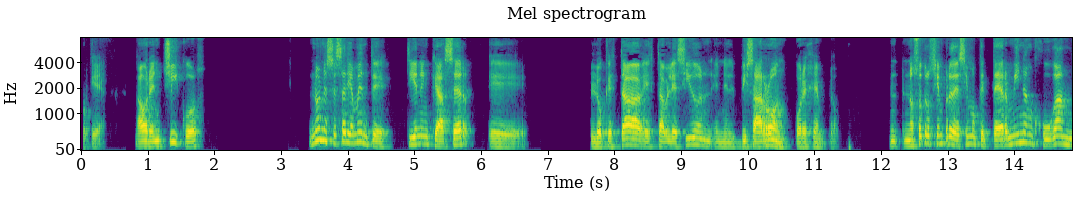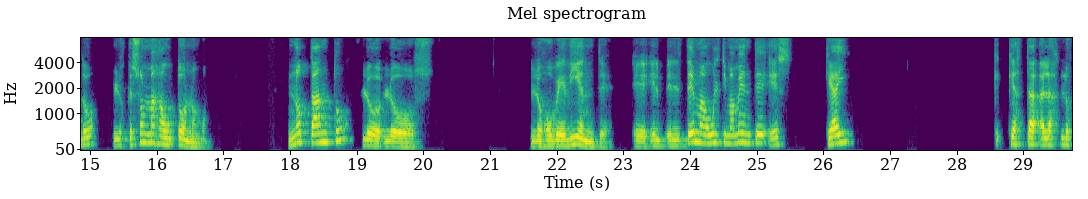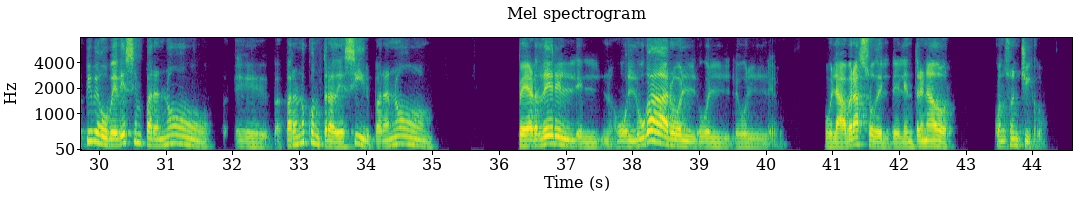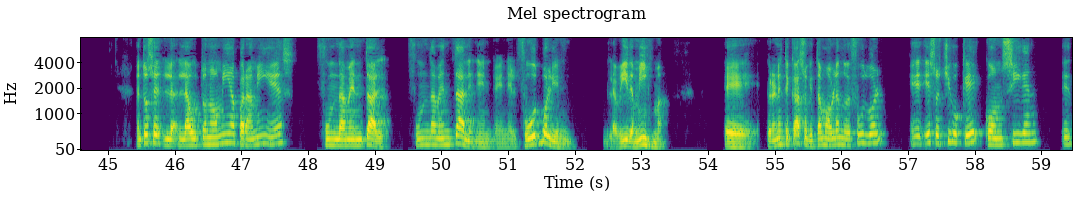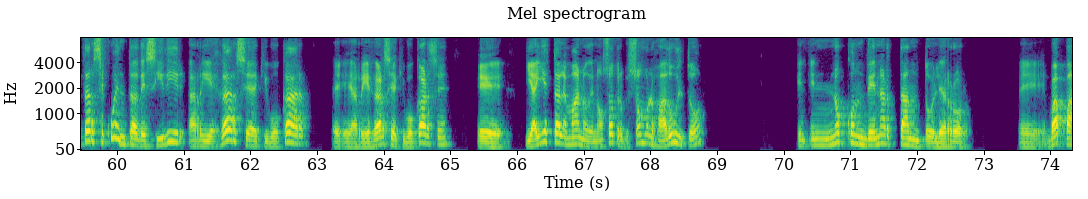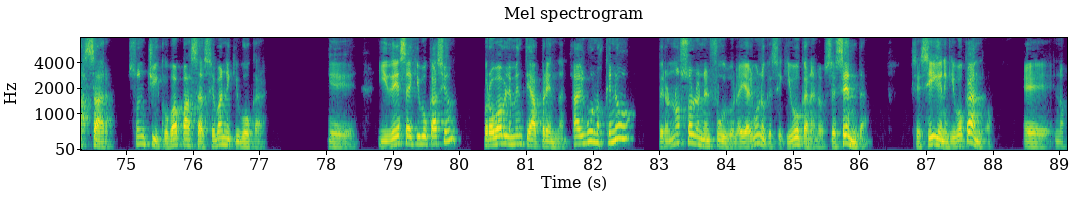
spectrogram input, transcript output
porque ahora en chicos no necesariamente tienen que hacer eh, lo que está establecido en, el pizarrón, por ejemplo. nosotros siempre decimos que terminan jugando los que son más autónomos, no tanto los, los obedientes. Eh, el, tema últimamente es que hay que, hasta los pibes obedecen para no, eh, para no contradecir, para no perder el, o el lugar o el, o el, abrazo del, entrenador cuando son chicos. Entonces, la, autonomía para mí es fundamental, fundamental en, el fútbol y en la vida misma. Eh, pero en este caso que estamos hablando de fútbol, eh, esos chicos que consiguen eh, darse cuenta, decidir, arriesgarse a equivocar, arriesgarse a equivocarse. y ahí está la mano de nosotros, que somos los adultos, en, no condenar tanto el error. va a pasar, son chicos, va a pasar, se van a equivocar. y de esa equivocación probablemente aprendan. Algunos que no, pero no solo en el fútbol, hay algunos que se equivocan a los 60, se siguen equivocando. Eh, nos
